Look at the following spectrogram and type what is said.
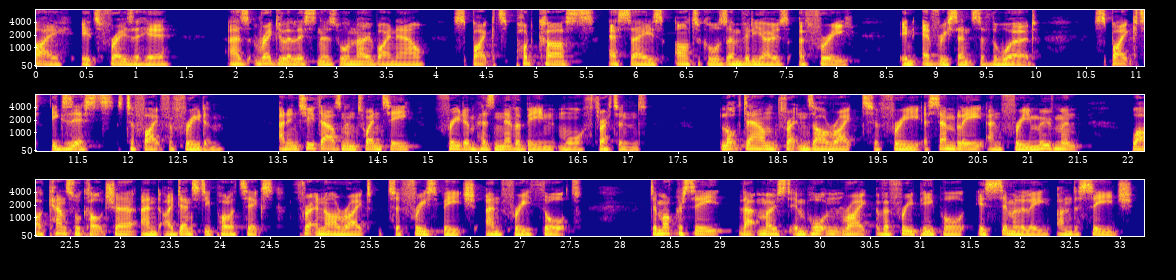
Hi, it's Fraser here. As regular listeners will know by now, Spiked's podcasts, essays, articles, and videos are free in every sense of the word. Spiked exists to fight for freedom. And in 2020, freedom has never been more threatened. Lockdown threatens our right to free assembly and free movement, while cancel culture and identity politics threaten our right to free speech and free thought. Democracy, that most important right of a free people, is similarly under siege.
